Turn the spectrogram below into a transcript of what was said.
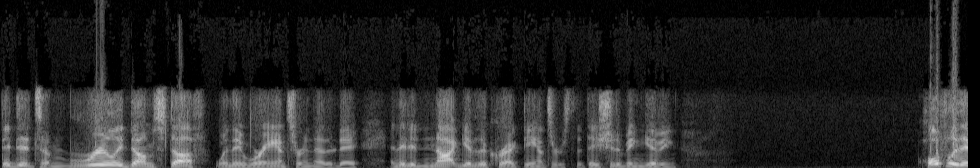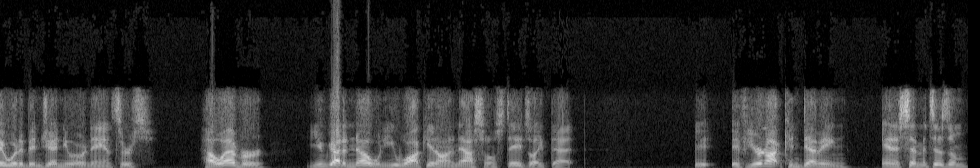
they did some really dumb stuff when they were answering the other day. And they did not give the correct answers that they should have been giving. Hopefully, they would have been genuine answers. However, you've got to know when you walk in on a national stage like that, if you're not condemning anti-Semitism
